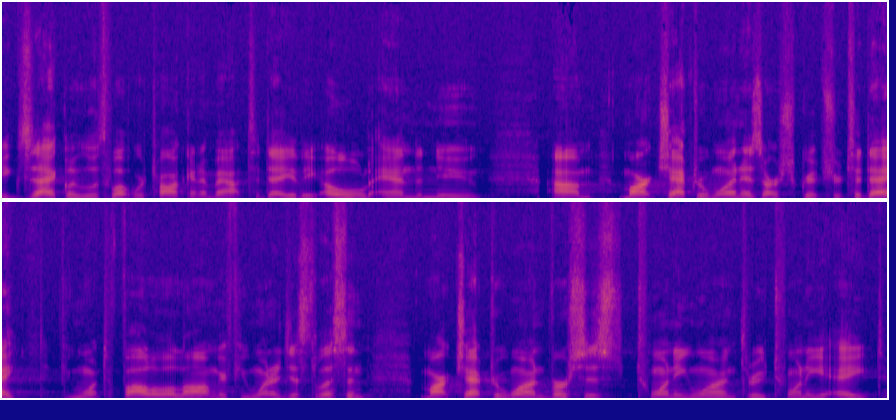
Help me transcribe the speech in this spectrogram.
exactly with what we're talking about today, the old and the new. Um, Mark chapter 1 is our scripture today. If you want to follow along, if you want to just listen, Mark chapter 1, verses 21 through 28.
